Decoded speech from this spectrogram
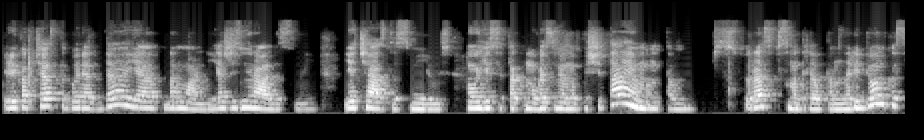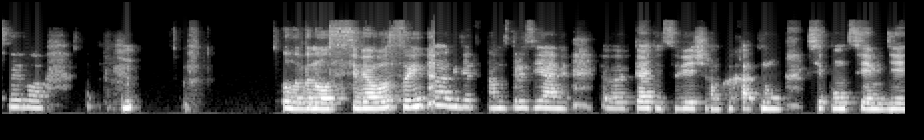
Или как часто говорят, да, я нормальный, я жизнерадостный, я часто смеюсь. Но если так мы возьмем и посчитаем, он там раз посмотрел там на ребенка своего, улыбнулся себе в усы, где-то там с друзьями э, пятницу вечером хохотнул секунд 7-10,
